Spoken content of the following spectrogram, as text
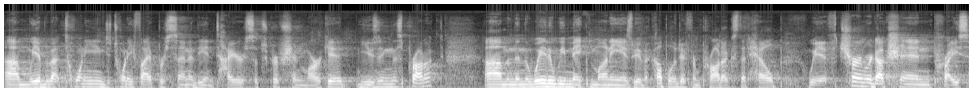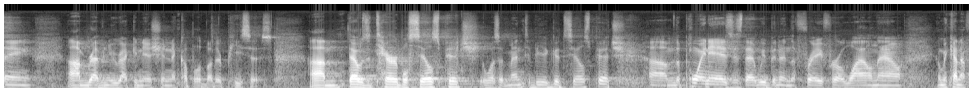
um, we have about 20 to 25% of the entire subscription market using this product. Um, and then the way that we make money is we have a couple of different products that help with churn reduction, pricing, um, revenue recognition, a couple of other pieces. Um, that was a terrible sales pitch. It wasn't meant to be a good sales pitch. Um, the point is, is that we've been in the fray for a while now, and we kind of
